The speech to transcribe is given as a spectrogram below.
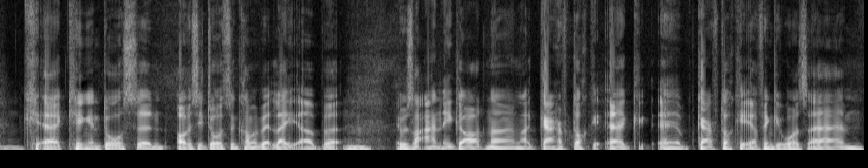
Mm. Uh, King and Dawson. Obviously, Dawson come a bit later, but Mm. it was like Anthony Gardner and like Gareth Dockett. Uh, uh, Gareth Dockett, I think it was. Um,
